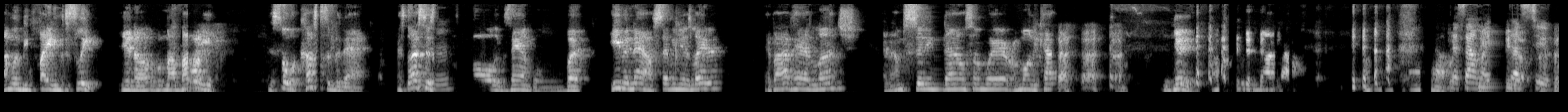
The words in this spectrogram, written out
I'm gonna be fighting sleep, you know. But my body is so accustomed to that, and so that's just mm-hmm. a small example. But even now, seven years later, if I've had lunch and I'm sitting down somewhere or I'm on the couch, forget it. that sounds like us too.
